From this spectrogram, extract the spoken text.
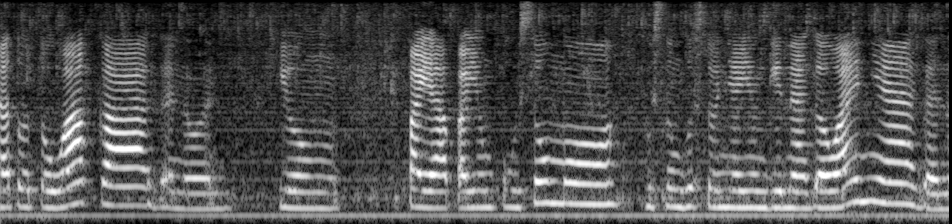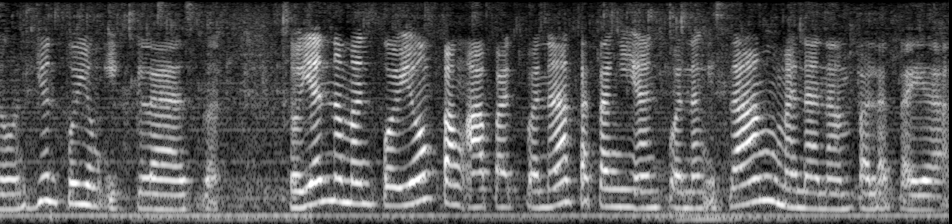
natutuwa ka, ganun. Yung payapa yung puso mo, gustong gusto niya yung ginagawa niya, ganun. Yun po yung iklas. So, yan naman po yung pang-apat po na katangian po ng isang mananampalataya.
